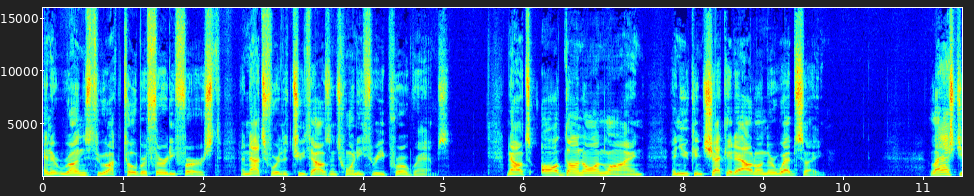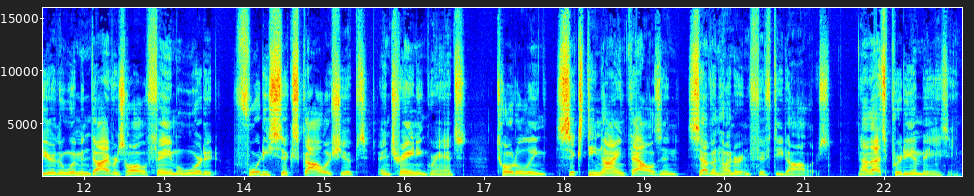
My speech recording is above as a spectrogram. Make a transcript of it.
and it runs through October 31st, and that's for the 2023 programs. Now, it's all done online, and you can check it out on their website. Last year, the Women Divers Hall of Fame awarded 46 scholarships and training grants totaling $69,750. Now that's pretty amazing.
